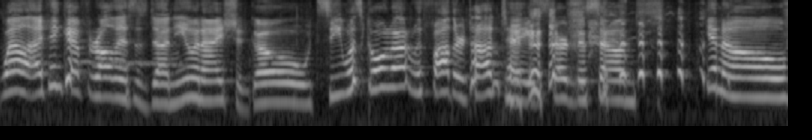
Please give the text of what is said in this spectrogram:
Well, I think after all this is done, you and I should go see what's going on with Father Dante. It's starting to sound, you know,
